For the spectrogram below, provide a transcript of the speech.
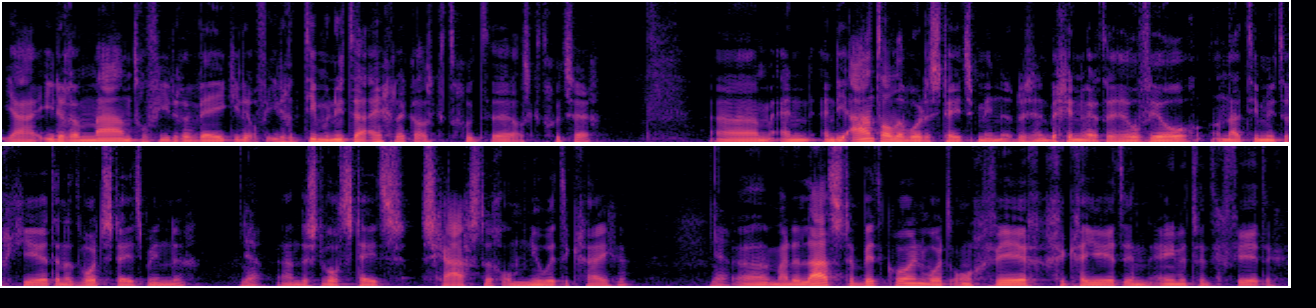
ja, iedere maand of iedere week, ieder, of iedere 10 minuten eigenlijk, als ik het goed, eh, als ik het goed zeg. Ehm, en, en die aantallen worden steeds minder. Dus in het begin werd er heel veel na 10 minuten gecreëerd en dat wordt steeds minder. Ja. Ehm, dus het wordt steeds schaarster om nieuwe te krijgen. Ja. Eh, maar de laatste bitcoin wordt ongeveer gecreëerd in 2140.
